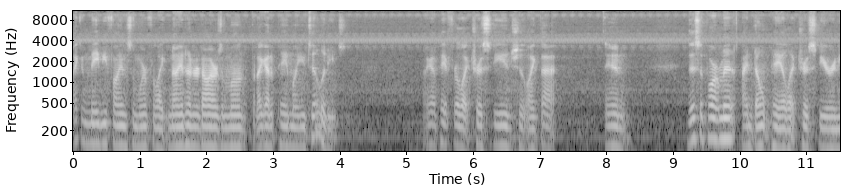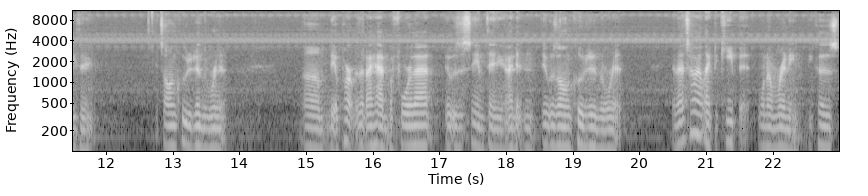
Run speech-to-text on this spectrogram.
I can maybe find somewhere for like $900 a month, but I gotta pay my utilities. I gotta pay for electricity and shit like that. And this apartment, I don't pay electricity or anything. It's all included in the rent. Um, the apartment that I had before that, it was the same thing. I didn't. It was all included in the rent, and that's how I like to keep it when I'm renting because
